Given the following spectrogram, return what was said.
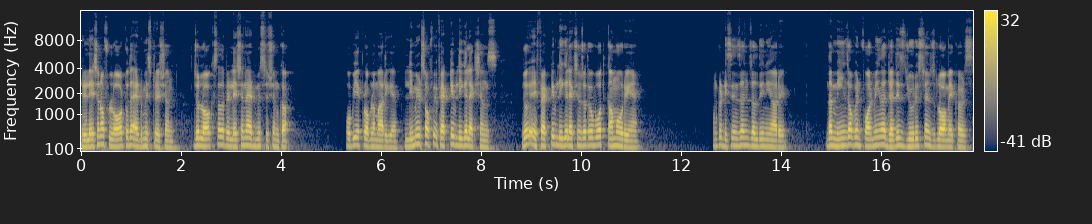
Relation of law to the administration जो लॉ के साथ रिलेशन है एडमिनिस्ट्रेशन का। वो भी एक प्रॉब्लम आ रही है। Limits of effective legal actions जो इफ़ेक्टिव लीगल एक्शंस होते हैं, वो बहुत कम हो रहे हैं। उनके डिसीज़न जल्दी नहीं आ रहे। The means of informing the जजेस jurist and law makers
